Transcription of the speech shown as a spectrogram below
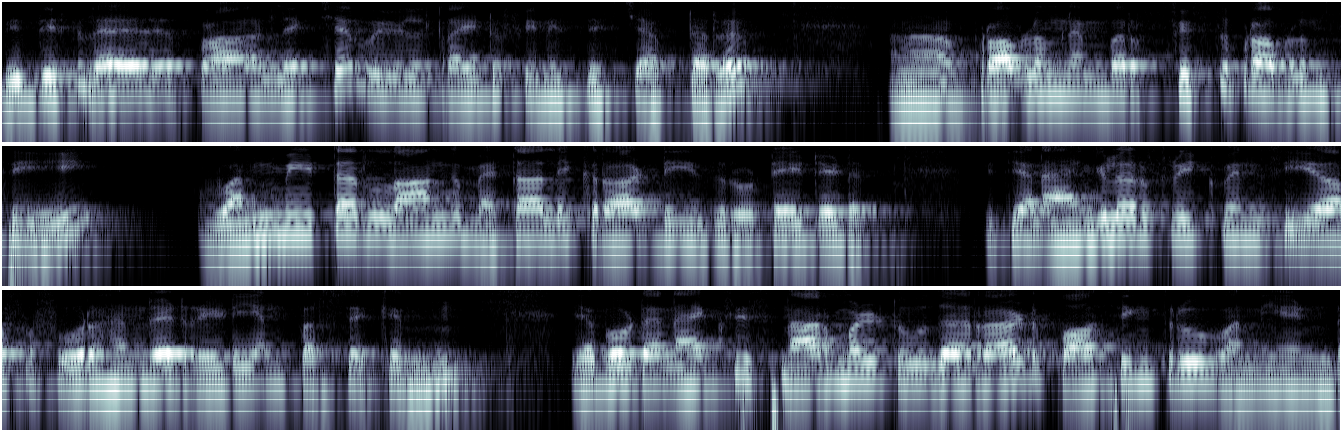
With this le- lecture, we will try to finish this chapter. Uh, problem number 5th problem C. 1 meter long metallic rod is rotated with an angular frequency of 400 radian per second about an axis normal to the rod passing through one end.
